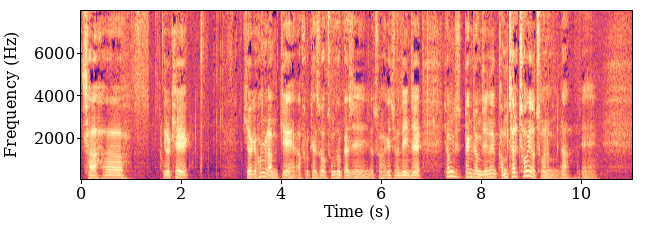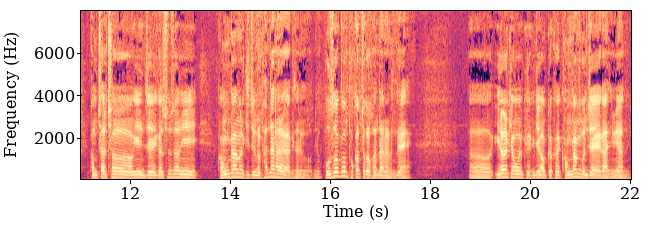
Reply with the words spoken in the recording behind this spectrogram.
자, 어, 이렇게 기억에 확 남게 앞으로 계속 총선까지 요청하겠죠. 근데 이제 형집행정지는 검찰청에 요청하는 겁니다. 예. 검찰청이 이제 이건 순전히 건강을 기준으로 판단하게 되는 거거든요. 보석은 복합적으로 판단하는데, 어, 이럴 경우는 굉장히 엄격하게 건강 문제가 아니면,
